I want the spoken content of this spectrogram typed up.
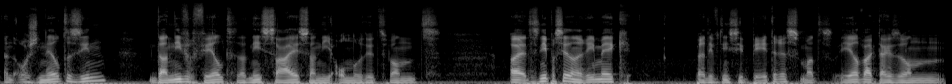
een origineel te zien dat niet verveelt, dat niet saai is, dat niet onderdoet. Want eh, het is niet per se dat een remake per definitie beter is, maar het is heel vaak dat je zo'n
